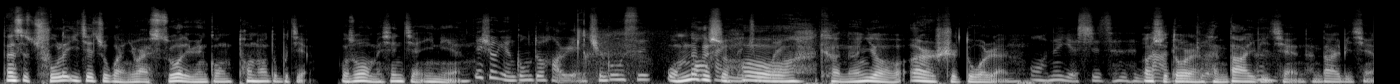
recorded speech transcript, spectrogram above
但是除了一阶主管以外，所有的员工通通都不减。我说我们先减一年。那时候员工多少人？全公司？我们那个时候可能有二十多人。哦，那也是真很大。二十多人，很大一笔钱，嗯、很大一笔钱。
